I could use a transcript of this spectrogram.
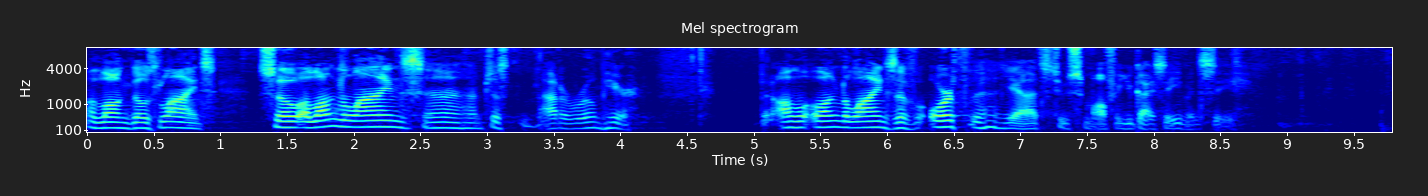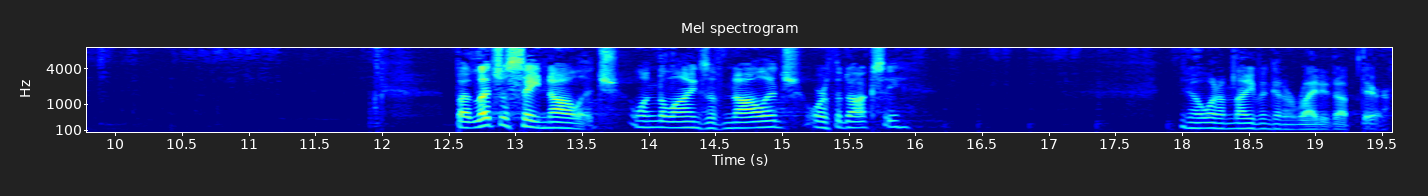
along those lines. So, along the lines, uh, I'm just out of room here. But along the lines of orth, uh, yeah, it's too small for you guys to even see. But let's just say knowledge. Along the lines of knowledge, orthodoxy. You know what? I'm not even going to write it up there.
